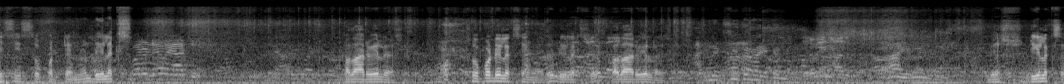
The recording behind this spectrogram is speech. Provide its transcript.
AC super ten deluxe. పదహారు వేలు రాశాడు. సూపర్ డీలక్స్ ఏం కాదు డీలక్స్ పదహారు వేలు రాశాడు. Best deluxe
